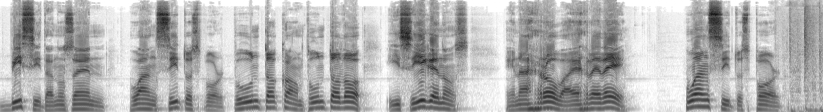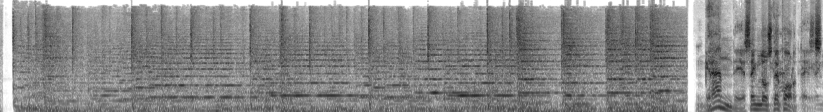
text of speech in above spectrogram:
Visítanos en juancitosport.com.do y síguenos en arroba rd Juancito Sport. Grandes en los deportes.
